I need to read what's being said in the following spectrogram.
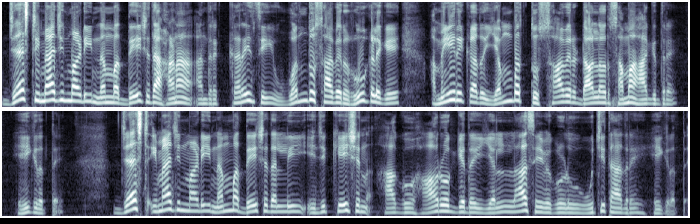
ಜಸ್ಟ್ ಇಮ್ಯಾಜಿನ್ ಮಾಡಿ ನಮ್ಮ ದೇಶದ ಹಣ ಅಂದರೆ ಕರೆನ್ಸಿ ಒಂದು ಸಾವಿರ ರೂಗಳಿಗೆ ಅಮೇರಿಕಾದ ಎಂಬತ್ತು ಸಾವಿರ ಡಾಲರ್ ಸಮ ಆಗಿದ್ದರೆ ಹೇಗಿರುತ್ತೆ? ಜಸ್ಟ್ ಇಮ್ಯಾಜಿನ್ ಮಾಡಿ ನಮ್ಮ ದೇಶದಲ್ಲಿ ಎಜುಕೇಷನ್ ಹಾಗೂ ಆರೋಗ್ಯದ ಎಲ್ಲ ಸೇವೆಗಳು ಉಚಿತ ಆದರೆ ಹೇಗಿರುತ್ತೆ?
